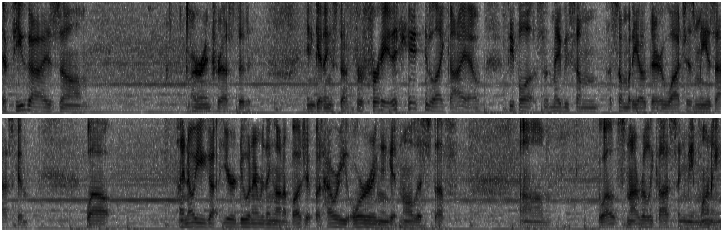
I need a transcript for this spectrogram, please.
if you guys um, are interested in getting stuff for free, like I am, people, maybe some somebody out there who watches me is asking, well, I know you got you're doing everything on a budget, but how are you ordering and getting all this stuff? Um, well, it's not really costing me money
